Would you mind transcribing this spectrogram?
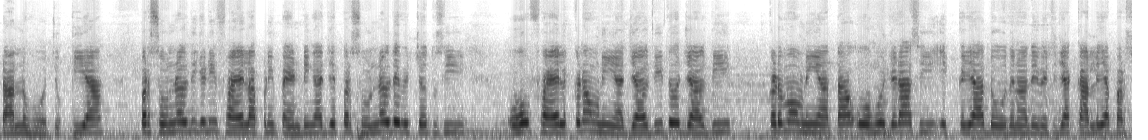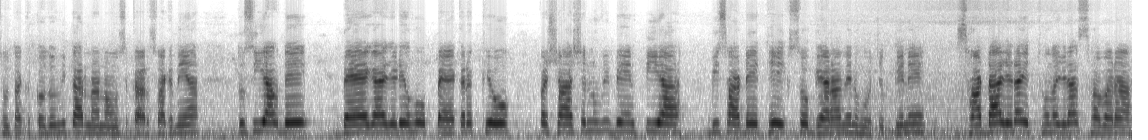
ਡਨ ਹੋ ਚੁੱਕੀ ਆ। ਪਰਸੋਨਲ ਦੀ ਜਿਹੜੀ ਫਾਈਲ ਆਪਣੀ ਪੈਂਡਿੰਗ ਆ, ਜੇ ਪਰਸੋਨਲ ਦੇ ਵਿੱਚੋਂ ਤੁਸੀਂ ਉਹ ਫਾਈਲ ਕਢਾਉਣੀ ਆ, ਜਲਦੀ ਤੋਂ ਜਲਦੀ ਕਢਵਾਉਣੀ ਆ, ਤਾਂ ਉਹ ਜਿਹੜਾ ਸੀ ਇੱਕ ਜਾਂ ਦੋ ਦਿਨਾਂ ਦੇ ਵਿੱਚ ਜਾਂ ਕੱਲ ਜਾਂ ਪਰਸੋਂ ਤੱਕ ਕਦੋਂ ਵੀ ਧਰਨਾ ਅਨਾਉਂਸ ਕਰ ਸਕਦੇ ਆ। ਤੁਸੀਂ ਆਪਦੇ ਬੈਗ ਆ ਜਿਹੜੇ ਉਹ ਪੈਕ ਰੱਖਿਓ। ਪ੍ਰਸ਼ਾਸਨ ਨੂੰ ਵੀ ਬੇਨਤੀ ਆ ਵੀ ਸਾਡੇ ਇੱਥੇ 111 ਦਿਨ ਹੋ ਚੁੱਕੇ ਨੇ। ਸਾਡਾ ਜਿਹੜਾ ਇੱਥੋਂ ਦਾ ਜਿਹੜਾ ਸਬਰ ਆ,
